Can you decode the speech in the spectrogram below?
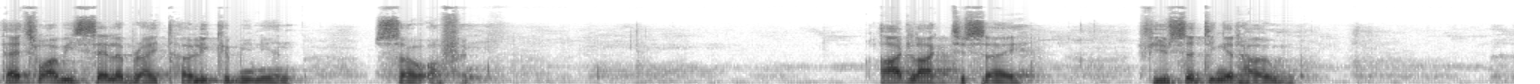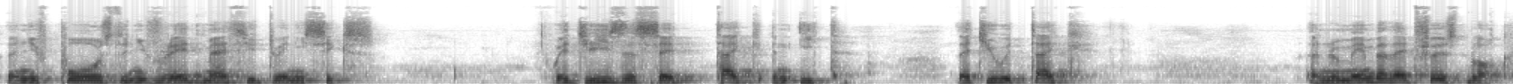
That's why we celebrate Holy Communion so often. I'd like to say, if you're sitting at home and you've paused and you've read Matthew 26, where Jesus said, Take and eat, that you would take and remember that first block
